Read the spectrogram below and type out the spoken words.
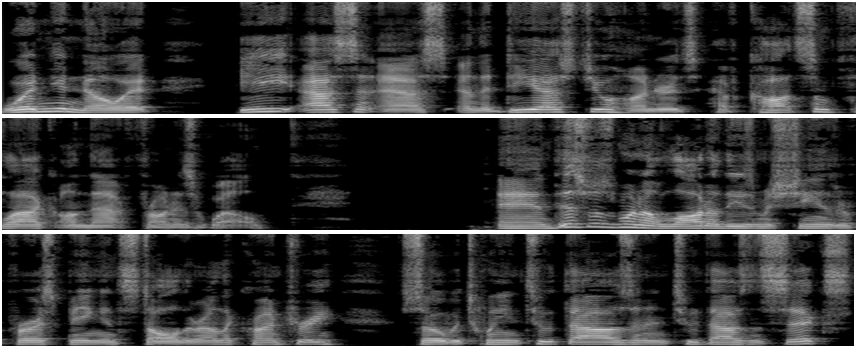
wouldn't you know it, ES&S and the DS200s have caught some flack on that front as well. And this was when a lot of these machines were first being installed around the country. So between 2000 and 2006.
